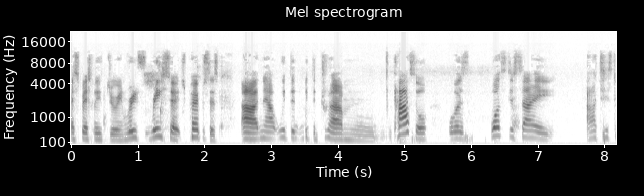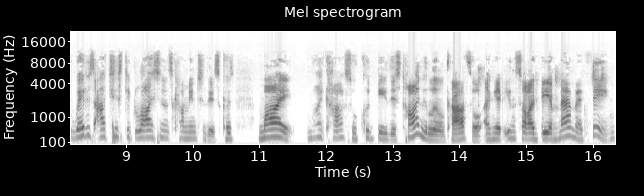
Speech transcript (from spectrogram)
especially during re- research purposes. Uh, now, with the with the um, castle was what's to say artistic where does artistic license come into this because my my castle could be this tiny little castle and yet inside be a mammoth thing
